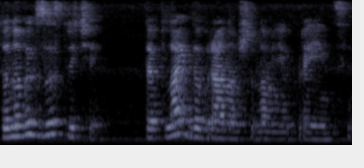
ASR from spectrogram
До нових зустрічей! Тепла й добра нам, шановні українці!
